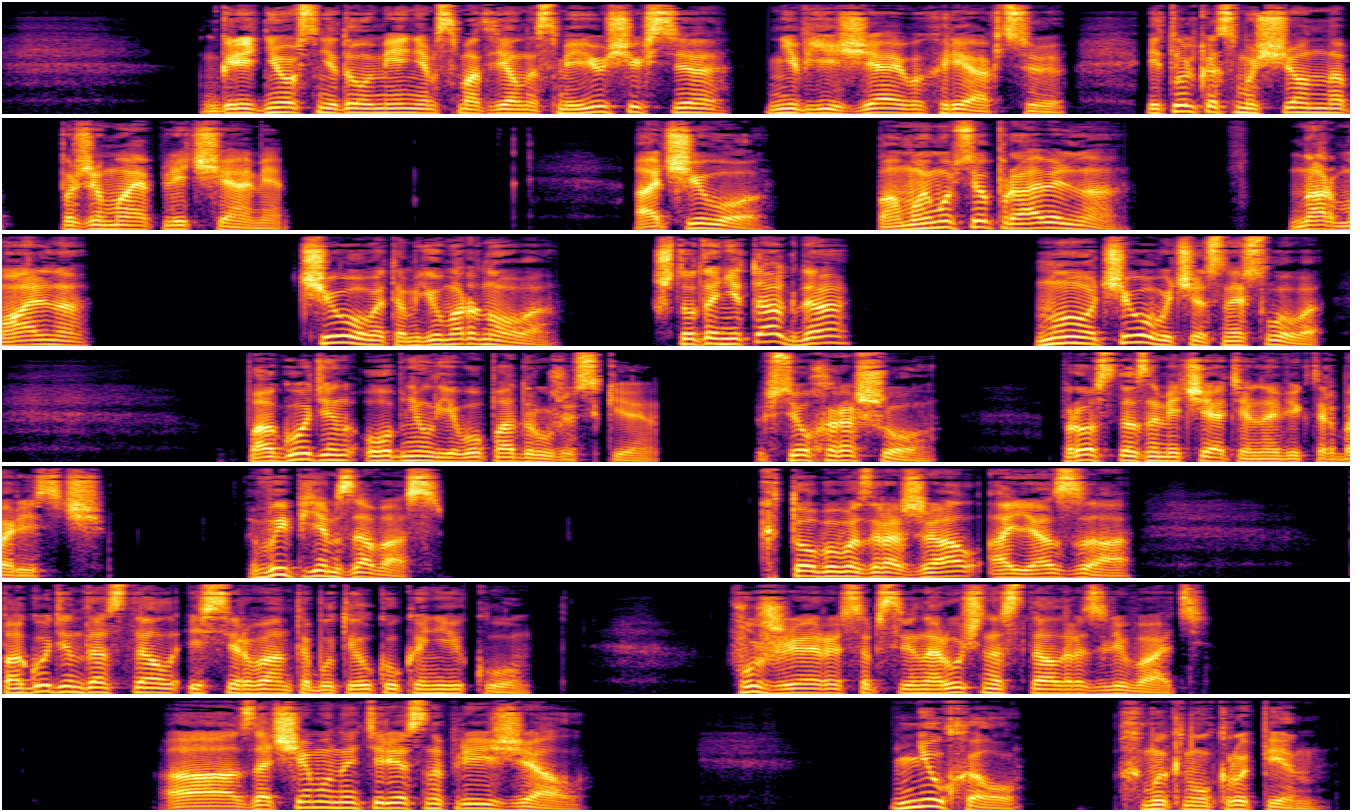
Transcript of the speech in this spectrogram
Гриднев с недоумением смотрел на смеющихся, не въезжая в их реакцию, и только смущенно пожимая плечами. «А чего? По-моему, все правильно. Нормально. Чего в этом юморного? Что-то не так, да? Ну, чего вы, честное слово?» Погодин обнял его по-дружески. «Все хорошо. Просто замечательно, Виктор Борисович. Выпьем за вас». «Кто бы возражал, а я за». Погодин достал из серванта бутылку коньяку. Фужеры собственноручно стал разливать. «А зачем он, интересно, приезжал?» «Нюхал», — хмыкнул Крупин.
